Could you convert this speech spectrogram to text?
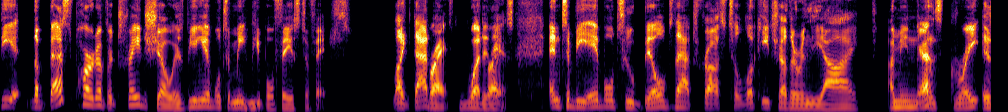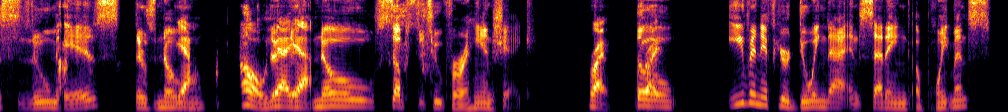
the the best part of a trade show is being able to meet Mhm. people face to face. Like that's Right, what it is, right. And to be able to build that trust, to look each other in the eye. I mean, Yeah. as great as Zoom is, there's no Oh, there- yeah, yeah. no substitute for a handshake. Right. So right. even if you're doing that and setting appointments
